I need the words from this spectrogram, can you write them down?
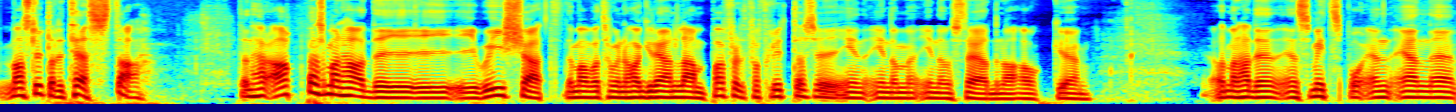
man slutade testa. Den här appen som man hade i, i, i WeChat där man var tvungen att ha grön lampa för att förflytta sig in, inom, inom städerna och eh, att man hade en, smittspår, en, en, eh,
